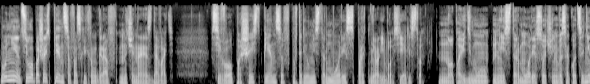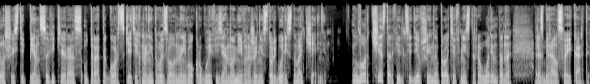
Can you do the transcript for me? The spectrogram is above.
«О нет, всего по шесть пенсов!» — воскликнул граф, начиная сдавать. «Всего по шесть пенсов», — повторил мистер Моррис, партнер его сиятельства. Но, по-видимому, мистер Моррис очень высоко ценил шестипенсовики, раз утрата горстки этих монет вызвала на его круглой физиономии выражение столь горестного отчаяния. Лорд Честерфильд, сидевший напротив мистера Уоррентона, разбирал свои карты.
